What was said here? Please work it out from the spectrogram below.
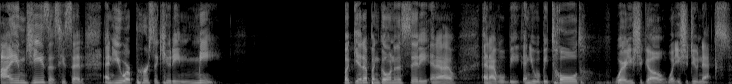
I am Jesus, he said, and you are persecuting me. But get up and go into the city, and I and I will be, and you will be told where you should go, what you should do next.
